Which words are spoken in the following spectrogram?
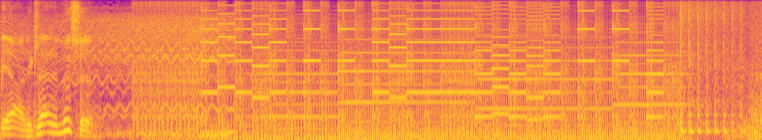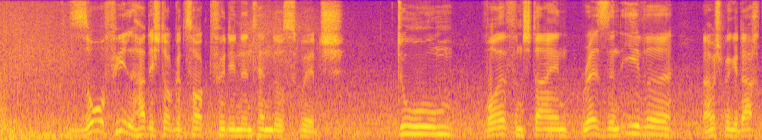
Ja, eine kleine Lusche. So viel hatte ich doch gezockt für die Nintendo Switch. Doom, Wolfenstein, Resident Evil. Da habe ich mir gedacht,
